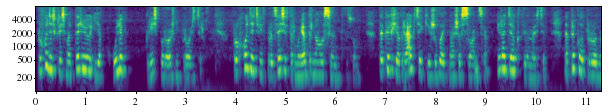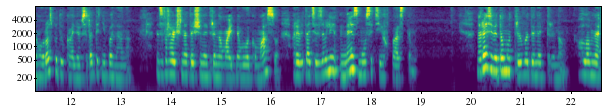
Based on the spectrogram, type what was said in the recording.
проходять крізь матерію як кулі крізь порожній простір проходять від процесів термоядерного синтезу, таких як реакції, які живлять наше сонце, і радіоактивності, наприклад, природного розпаду калію всередині банана. Незважаючи на те, що нейтрино мають невелику масу, гравітація Землі не змусить їх впасти. Наразі відомо три види нейтрино. Головне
